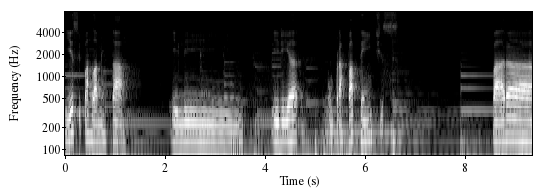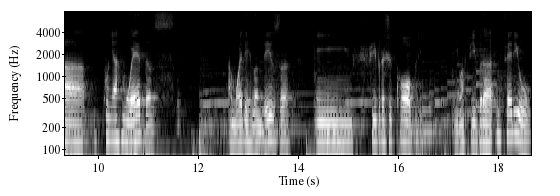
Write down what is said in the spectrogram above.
E esse parlamentar ele iria comprar patentes para cunhar moedas. A moeda irlandesa em fibras de cobre, em uma fibra inferior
